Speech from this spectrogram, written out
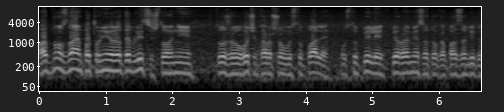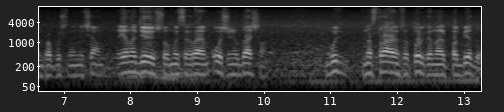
Одно знаем по турнирной таблице, что они тоже очень хорошо выступали. Уступили первое место только по забитым пропущенным мячам. Я надеюсь, что мы сыграем очень удачно. Будем настраиваемся только на победу.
